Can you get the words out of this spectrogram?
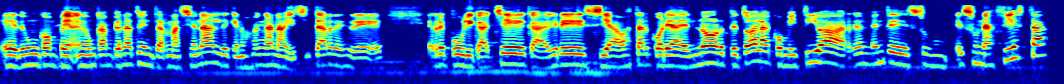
eh, de un, un, campeonato internacional, de que nos vengan a visitar desde República Checa, Grecia, va a estar Corea del Norte, toda la comitiva realmente es, es una fiesta.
